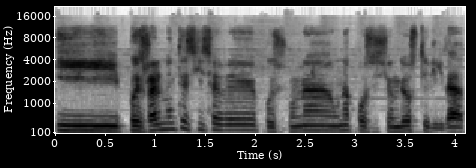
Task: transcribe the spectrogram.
y pues realmente sí se ve pues una, una posición de hostilidad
